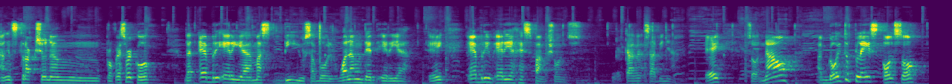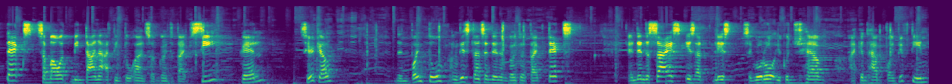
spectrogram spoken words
ang instruction ng professor ko that every area must be usable. Walang dead area. Okay? Every area has functions. Kaya sabi niya. Okay? So now, I'm going to place also text sa bawat bintana at pintuan. So I'm going to type C, circle, circle, then point 2 ang distance and then I'm going to type text. And then the size is at least siguro you could have I could have 0.15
